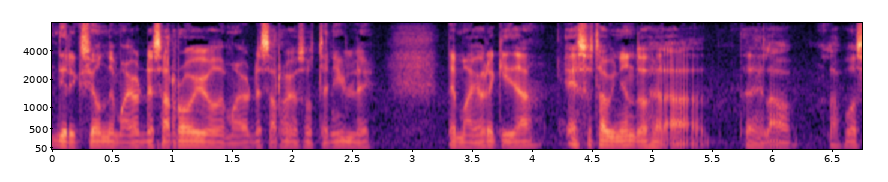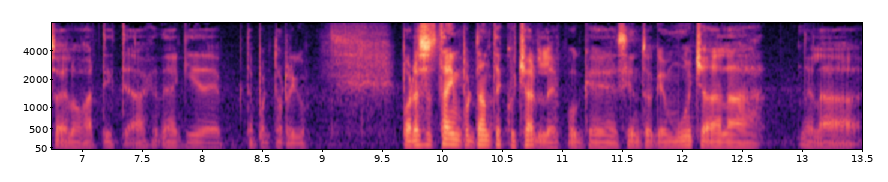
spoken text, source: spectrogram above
dirección de mayor desarrollo, de mayor desarrollo sostenible, de mayor equidad, eso está viniendo desde la, desde la las voces de los artistas de aquí de, Puerto Rico. Por eso está importante escucharles, porque siento que muchas de las de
